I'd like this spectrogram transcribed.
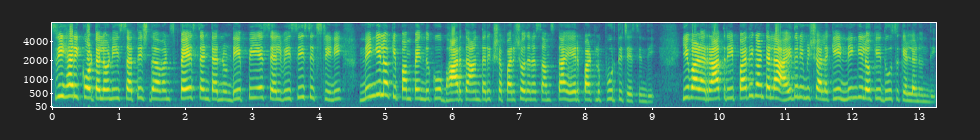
శ్రీహరికోటలోని సతీష్ ధవన్ స్పేస్ సెంటర్ నుండి పిఎస్ఎల్వి సి సిక్స్టీని నింగిలోకి పంపేందుకు భారత అంతరిక్ష పరిశోధన సంస్థ ఏర్పాట్లు పూర్తి చేసింది. ఇవాళ రాత్రి పది గంటల ఐదు నిమిషాలకి నింగిలోకి దూసుకెళ్ళనుంది.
